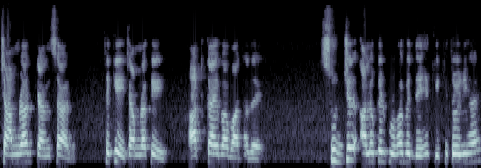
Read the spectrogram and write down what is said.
চামড়ার ক্যান্সার থেকে চামড়াকে আটকায় বা বাধা দেয়। সূর্যের আলোকের প্রভাবে দেহে কি কি তৈরি হয়?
